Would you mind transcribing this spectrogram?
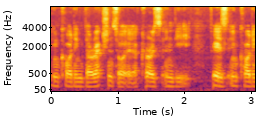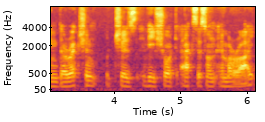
encoding direction. So it occurs in the phase encoding direction, which is the short axis on MRI.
